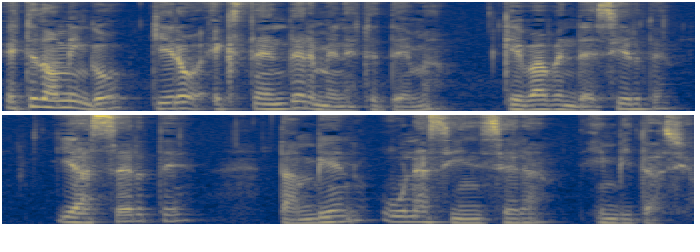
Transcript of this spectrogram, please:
Este domingo quiero extenderme en este tema que va a bendecirte y hacerte también una sincera invitación.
